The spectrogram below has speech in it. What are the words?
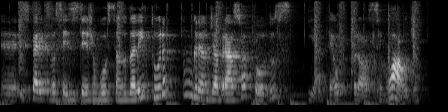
É, espero que vocês estejam gostando da leitura. Um grande abraço a todos e até o próximo áudio.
